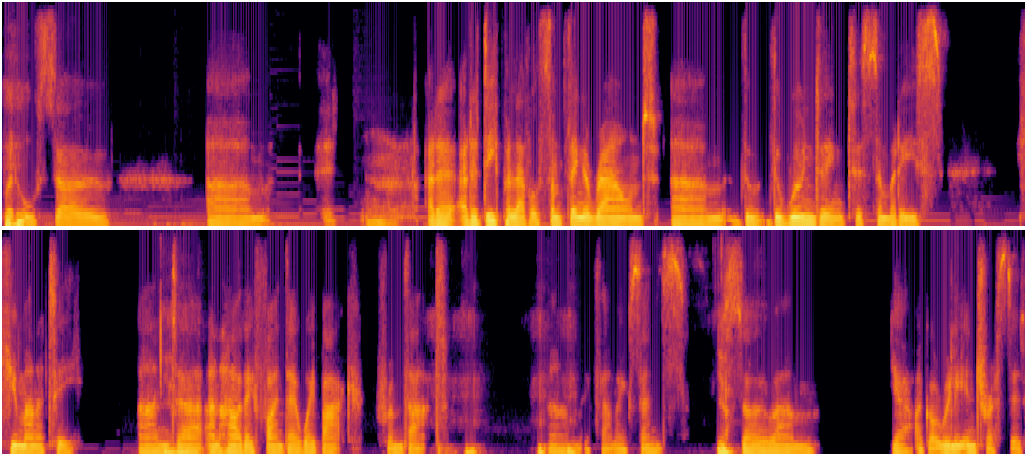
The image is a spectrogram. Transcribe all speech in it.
but mm-hmm. also um, at a at a deeper level, something around um, the the wounding to somebody's humanity and yeah. uh, and how they find their way back from that. Mm-hmm. Um, if that makes sense. Yeah. So um, yeah, I got really interested.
